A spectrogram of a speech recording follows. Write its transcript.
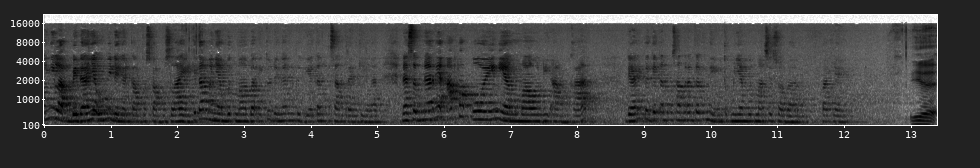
inilah bedanya Umi dengan kampus-kampus lain. Kita menyambut maba itu dengan kegiatan pesantren kilat. Nah sebenarnya apa poin yang mau diangkat dari kegiatan pesantren kilat ini untuk menyambut mahasiswa baru Pak Kiai? Iya,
